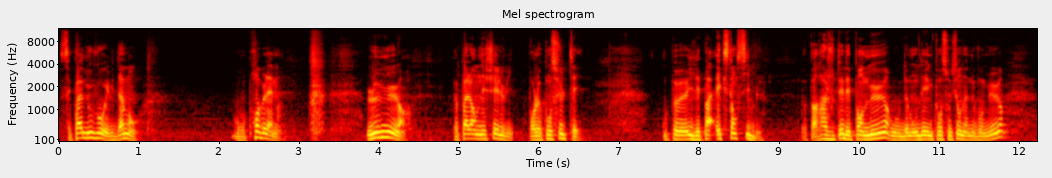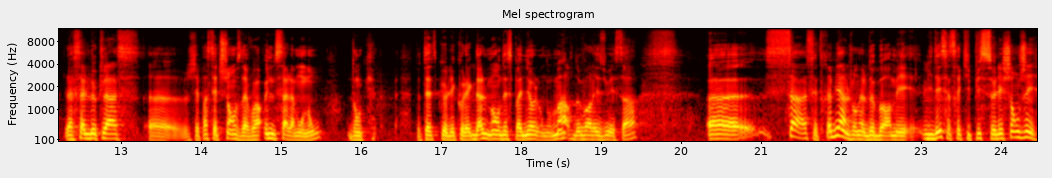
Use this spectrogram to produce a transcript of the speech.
c'est pas nouveau, évidemment. Bon, problème. Le mur, on ne peut pas l'emmener chez lui pour le consulter il n'est pas extensible. On ne peut pas rajouter des pans de mur ou demander une construction d'un nouveau mur. La salle de classe, euh, je n'ai pas cette chance d'avoir une salle à mon nom, donc peut-être que les collègues d'allemand, d'espagnol en ont marre de voir les USA. Euh, ça, c'est très bien le journal de bord, mais l'idée, ce serait qu'ils puissent se l'échanger,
